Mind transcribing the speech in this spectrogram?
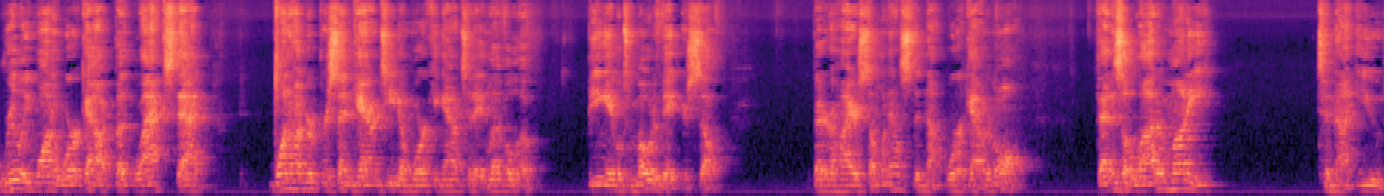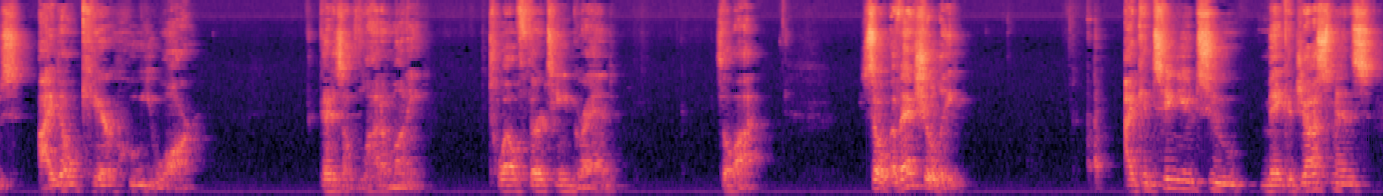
really want to work out but lacks that 100% guaranteed I'm working out today level of being able to motivate yourself, better hire someone else than not work out at all. That is a lot of money to not use. I don't care who you are. That is a lot of money. 12, 13 grand. It's a lot. So eventually, I continued to make adjustments.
